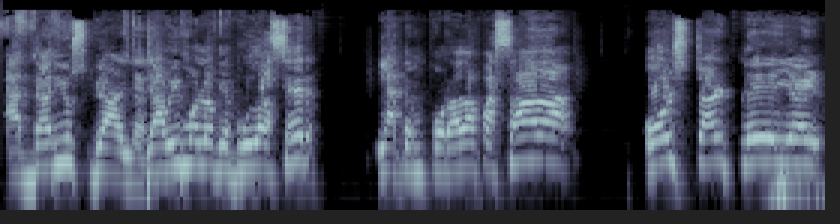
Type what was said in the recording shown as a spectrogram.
a Darius Garland. Ya vimos lo que pudo hacer la temporada pasada. All-Star Player,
